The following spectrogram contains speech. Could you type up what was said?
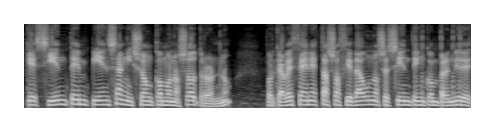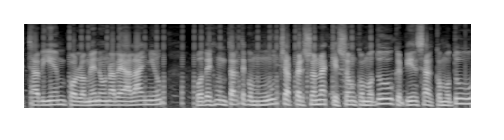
que sienten, piensan y son como nosotros, ¿no? Porque a veces en esta sociedad uno se siente incomprendido. Está bien, por lo menos una vez al año, poder juntarte con muchas personas que son como tú, que piensan como tú,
